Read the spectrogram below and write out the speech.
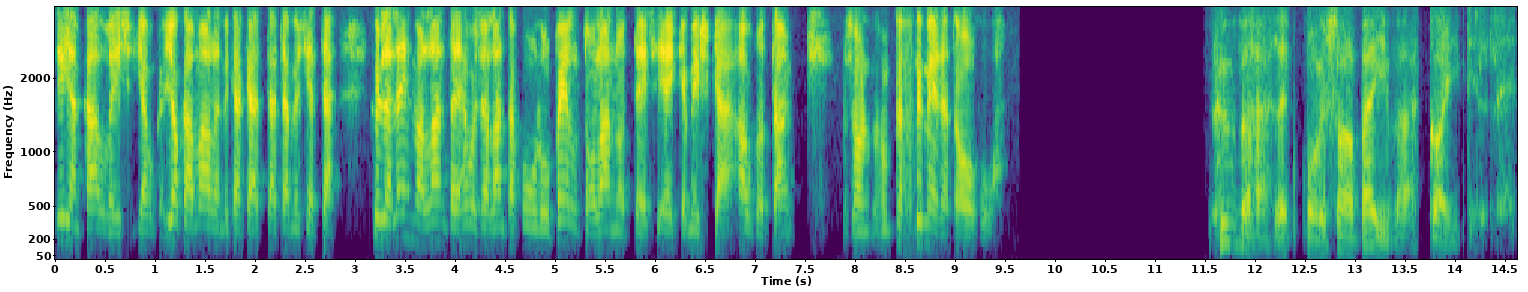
liian kallis ja joka maalle, mikä käyttää tämmöisiä, että kyllä lehmän lanta ja hevosen lanta kuuluu peltolannoitteeksi eikä miksikään autotankki. Se on, on pimeää touhua. Hyvää leppoisaa päivää kaikille.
